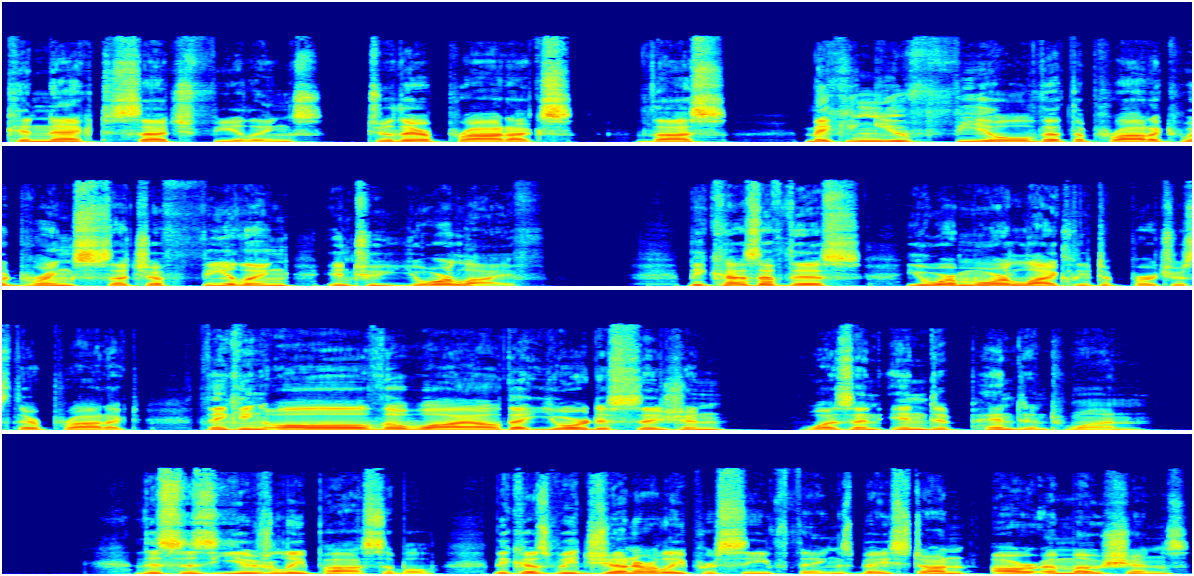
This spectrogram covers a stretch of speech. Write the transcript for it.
connect such feelings to their products, thus, making you feel that the product would bring such a feeling into your life. Because of this, you are more likely to purchase their product, thinking all the while that your decision was an independent one. This is usually possible because we generally perceive things based on our emotions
